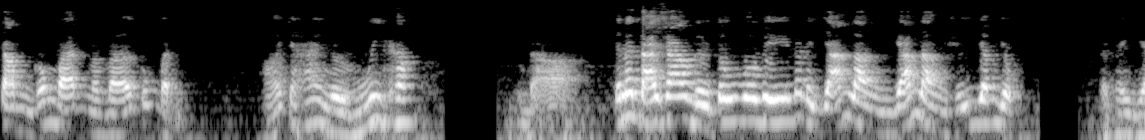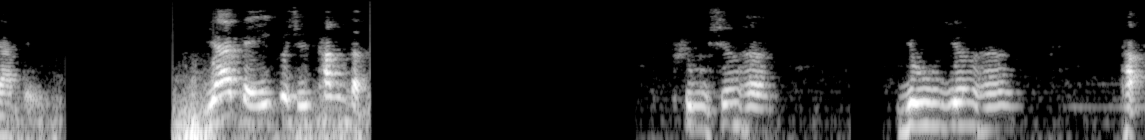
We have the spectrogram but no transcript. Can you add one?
chồng cũng bệnh mà vợ cũng bệnh. Hỏi cho hai người nguy không đó. Cho nên tại sao người tu vô vi nó được giảm lần giảm lần sự dâm dục? Là thấy giá trị. Giá trị của sự thanh tịnh sung sướng hơn, du dương hơn, thật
